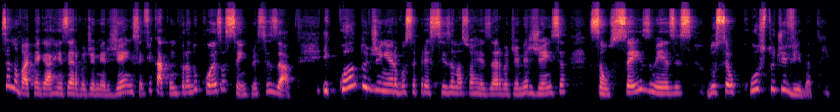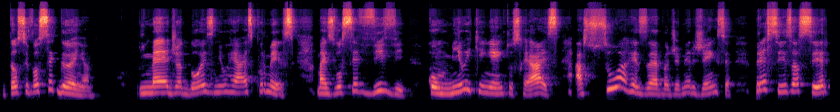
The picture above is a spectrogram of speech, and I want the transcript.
Você não vai pegar a reserva de emergência e ficar comprando coisas sem precisar. E quanto dinheiro você precisa na sua reserva de emergência? São seis meses do seu custo de vida. Então, se você ganha, em média, dois mil reais por mês, mas você vive com R$ 1.500, a sua reserva de emergência precisa ser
